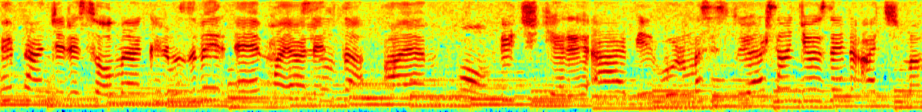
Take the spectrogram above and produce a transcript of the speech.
Ve penceresi olmayan kırmızı bir ev hayal et. I am home. Üç kere eğer bir vurma sesi duyarsan gözlerini açma.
